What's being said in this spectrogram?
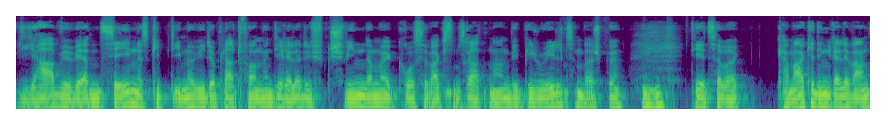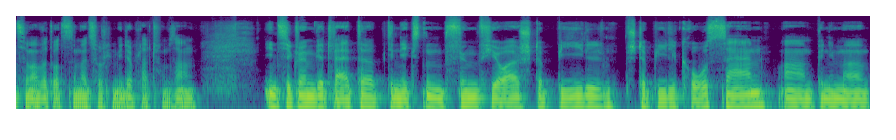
ja, wir werden sehen. Es gibt immer wieder Plattformen, die relativ geschwind einmal große Wachstumsraten haben, wie BeReal zum Beispiel, mhm. die jetzt aber kein Marketing-Relevanz haben, aber trotzdem eine Social-Media-Plattform sind. Instagram wird weiter die nächsten fünf Jahre stabil, stabil groß sein. Ähm, bin immer,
